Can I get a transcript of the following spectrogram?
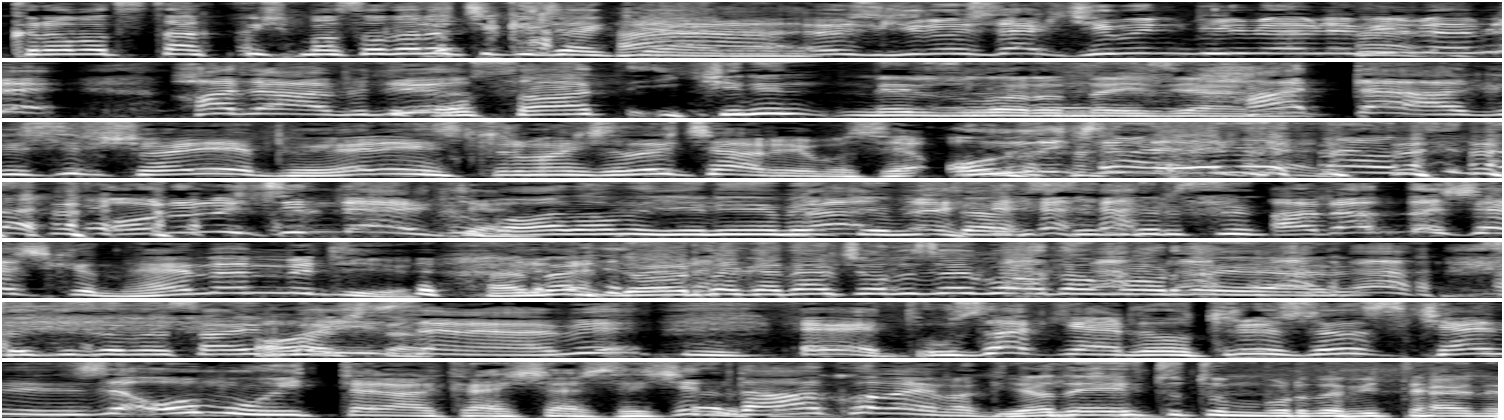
kravatı takmış masalara çıkacak Ha, yani. Özgür Özel kimin bilmem ne bilmem ne. Hadi abi diyor. O saat 2'nin mevzularındayız yani. Hatta agresif şöyle yapıyor. Yani enstrümancıları çağırıyor masaya. Onun için de erken. Onun için de erken. Bu adamla yeni yemek yemişler sindirsin. Adam da şaşkın. Hemen mi diyor. Hemen dörde kadar çalışacak o adam orada yani. 8'e mesai O başlar. yüzden abi evet uzak yerde oturuyorsanız kendinize o muhitten arkadaşlar seçin. Daha kolay vakit. Ya da ev tutun burada bir tane.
